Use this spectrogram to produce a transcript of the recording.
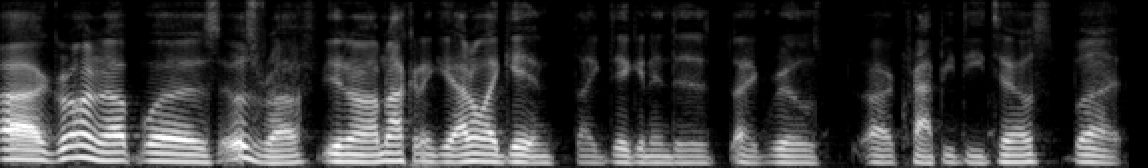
Uh, growing up was it was rough. You know, I'm not gonna get. I don't like getting like digging into like real uh, crappy details, but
